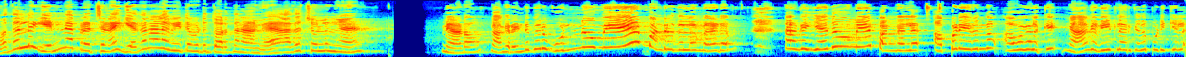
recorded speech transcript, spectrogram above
முதல்ல என்ன பிரச்சனை? எதனால வீட்டை விட்டு துரத்துனாங்க? அதை சொல்லுங்க. மேடம் நாங்க ரெண்டு பேரும் ஒண்ணுமே பண்றது இல்ல மேடம். நாங்க எதுவுமே பண்ணல. அப்படி இருந்தோம் அவங்களுக்கு நாங்க வீட்ல இருக்கிறது பிடிக்கல.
